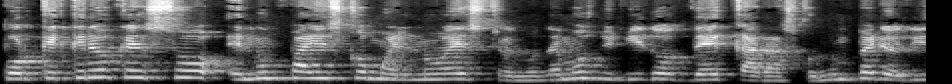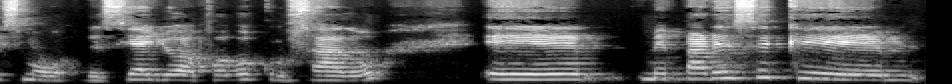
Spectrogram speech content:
Porque creo que eso en un país como el nuestro, en donde hemos vivido décadas con un periodismo, decía yo, a fuego cruzado, eh, me parece que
